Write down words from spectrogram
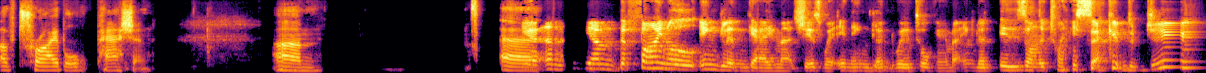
of tribal passion. Um, uh, yeah, and um, the final England game, actually, as we're in England, we're talking about England, is on the 22nd of June.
